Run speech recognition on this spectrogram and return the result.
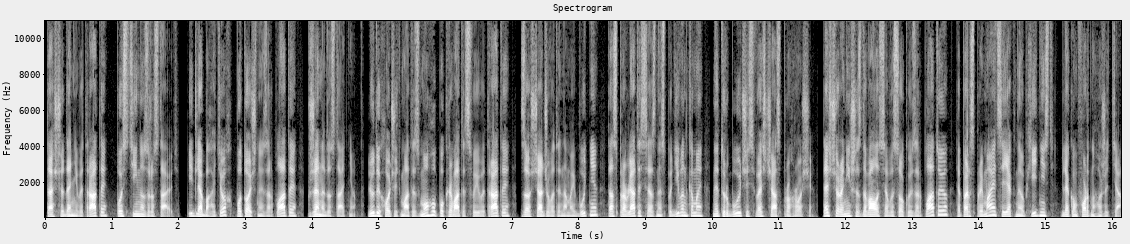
та щоденні витрати постійно зростають. І для багатьох поточної зарплати вже недостатньо. Люди хочуть мати змогу покривати свої витрати, заощаджувати на майбутнє та справлятися з несподіванками, не турбуючись весь час про гроші. Те, що раніше здавалося високою зарплатою, тепер сприймається як необхідність для комфортного життя.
